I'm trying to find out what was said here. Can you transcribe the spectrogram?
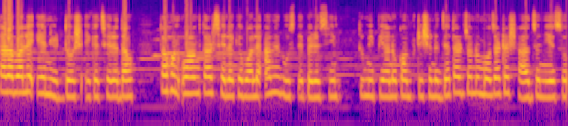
তারা বলে, এ নির্দোষ, একে ছেড়ে দাও। তখন ওয়াং তার ছেলেকে বলে, আমি বুঝতে পেরেছি। তুমি পিয়ানো কম্পিটিশনে জেতার জন্য মজাটার সাহায্য নিয়েছো,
